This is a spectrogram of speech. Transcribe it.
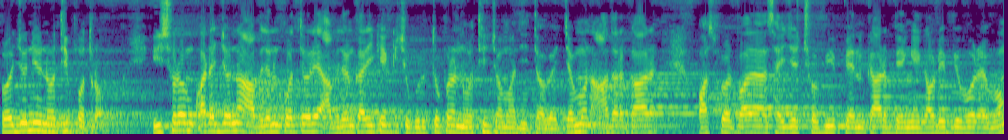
প্রয়োজনীয় নথিপত্র। ইশ্রম শ্রম কার্ডের জন্য আবেদন করতে হলে আবেদনকারীকে কিছু গুরুত্বপূর্ণ নথি জমা দিতে হবে, যেমন আধার কার্ড, পাসপোর্ট সাইজের ছবি, প্যান কার্ড, ব্যাঙ্ক অ্যাকাউন্টের বিবরণ এবং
